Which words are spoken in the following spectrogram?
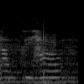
empty house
